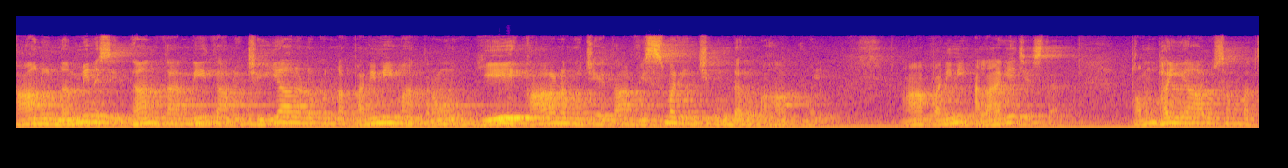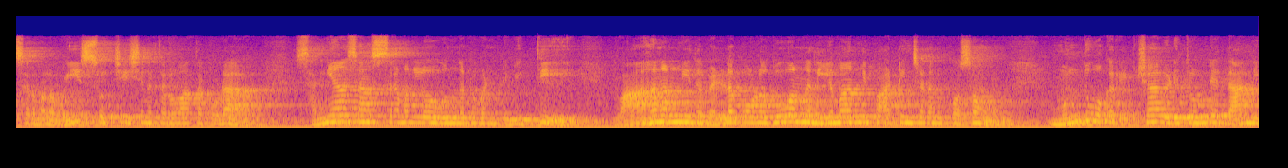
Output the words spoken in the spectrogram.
తాను నమ్మిన సిద్ధాంతాన్ని తాను చెయ్యాలనుకున్న పనిని మాత్రం ఏ కారణము చేత విస్మరించి ఉండరు మహాత్ములు. ఆ పనిని అలాగే చేస్తారు. తొంభై ఆరు సంవత్సరముల వయస్సు వచ్చేసిన తరువాత కూడా సన్యాసాశ్రమంలో ఉన్నటువంటి వ్యక్తి వాహనం మీద వెళ్ళకూడదు అన్న నియమాన్ని పాటించడం కోసం ముందు ఒక రిక్షా వెడుతుంటే దాన్ని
